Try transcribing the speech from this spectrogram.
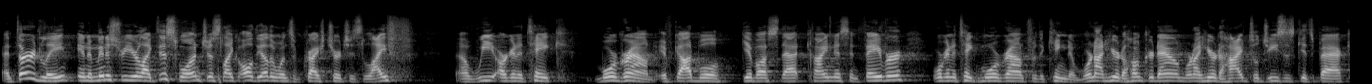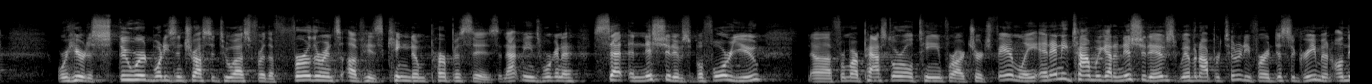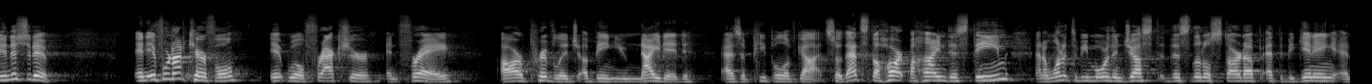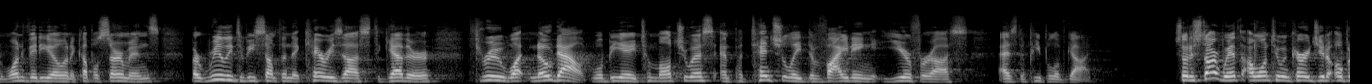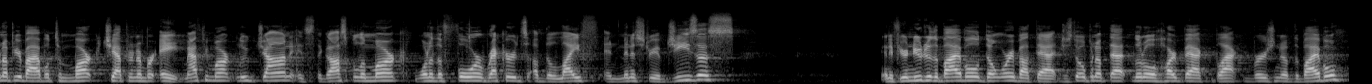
And thirdly, in a ministry year like this one, just like all the other ones of Christ Church's life, uh, we are going to take more ground. If God will give us that kindness and favor, we're going to take more ground for the kingdom. We're not here to hunker down, we're not here to hide till Jesus gets back. We're here to steward what he's entrusted to us for the furtherance of his kingdom purposes. And that means we're going to set initiatives before you uh, from our pastoral team for our church family. And anytime we got initiatives, we have an opportunity for a disagreement on the initiative. And if we're not careful, it will fracture and fray our privilege of being united as a people of God. So that's the heart behind this theme. And I want it to be more than just this little startup at the beginning and one video and a couple sermons, but really to be something that carries us together through what no doubt will be a tumultuous and potentially dividing year for us as the people of God. So, to start with, I want to encourage you to open up your Bible to Mark chapter number eight. Matthew, Mark, Luke, John, it's the Gospel of Mark, one of the four records of the life and ministry of Jesus. And if you're new to the Bible, don't worry about that. Just open up that little hardback black version of the Bible.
